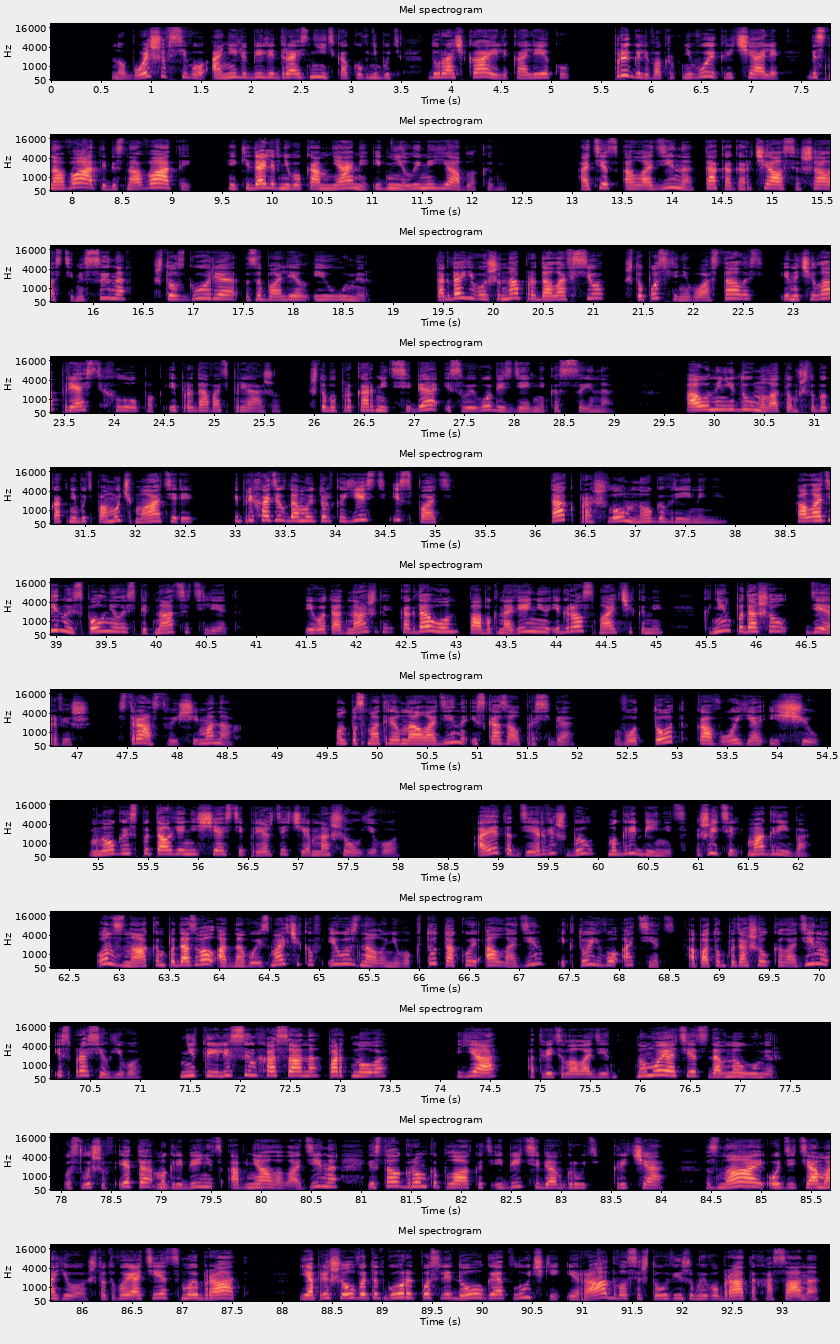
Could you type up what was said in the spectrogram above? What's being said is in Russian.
Но больше всего они любили дразнить какого-нибудь дурачка или калеку, прыгали вокруг него и кричали «Бесноватый, бесноватый!» и кидали в него камнями и гнилыми яблоками. Отец Алладина так огорчался шалостями сына, что с горя заболел и умер. Тогда его жена продала все, что после него осталось, и начала прясть хлопок и продавать пряжу, чтобы прокормить себя и своего бездельника сына. А он и не думал о том, чтобы как-нибудь помочь матери, и приходил домой только есть и спать, так прошло много времени. Аладдину исполнилось 15 лет. И вот однажды, когда он по обыкновению играл с мальчиками, к ним подошел Дервиш, странствующий монах. Он посмотрел на Аладдина и сказал про себя, «Вот тот, кого я ищу. Много испытал я несчастья, прежде чем нашел его». А этот Дервиш был магребинец, житель Магриба. Он знаком подозвал одного из мальчиков и узнал у него, кто такой Алладин и кто его отец, а потом подошел к Алладину и спросил его, «Не ты ли сын Хасана, портного?» «Я», — ответил Алладин, — «но мой отец давно умер». Услышав это, магребенец обнял Аладдина и стал громко плакать и бить себя в грудь, крича, «Знай, о дитя мое, что твой отец мой брат, я пришел в этот город после долгой отлучки и радовался, что увижу моего брата Хасана.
